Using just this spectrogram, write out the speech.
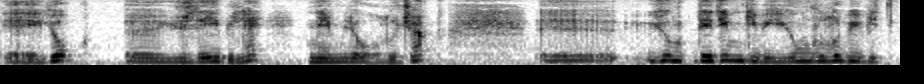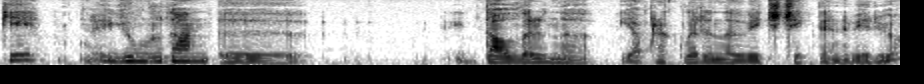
e, yok. E, yüzeyi bile nemli olacak. E, yum, dediğim gibi yumrulu bir bitki e, yumrudan e, dallarını, yapraklarını ve çiçeklerini veriyor.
